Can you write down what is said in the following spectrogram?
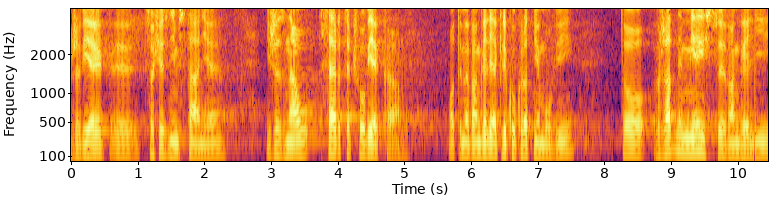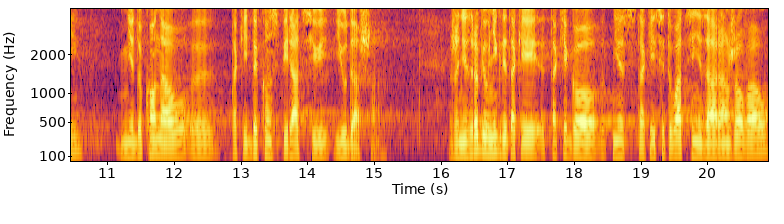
że wie, y, co się z nim stanie i że znał serce człowieka. O tym Ewangelia kilkukrotnie mówi. To w żadnym miejscu Ewangelii nie dokonał y, takiej dekonspiracji Judasza. Że nie zrobił nigdy takiej, takiego, nie, takiej sytuacji nie zaaranżował,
